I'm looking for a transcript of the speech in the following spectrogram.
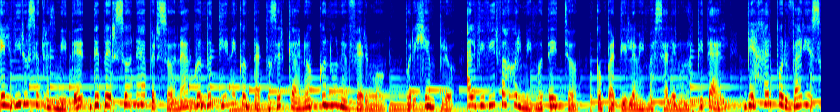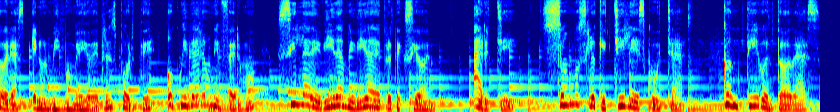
El virus se transmite de persona a persona cuando tiene contacto cercano con un enfermo. Por ejemplo, al vivir bajo el mismo techo, compartir la misma sala en un hospital, viajar por varias horas en un mismo medio de transporte o cuidar a un enfermo sin la debida medida de protección. Archie, somos lo que Chile escucha. Contigo en todas.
